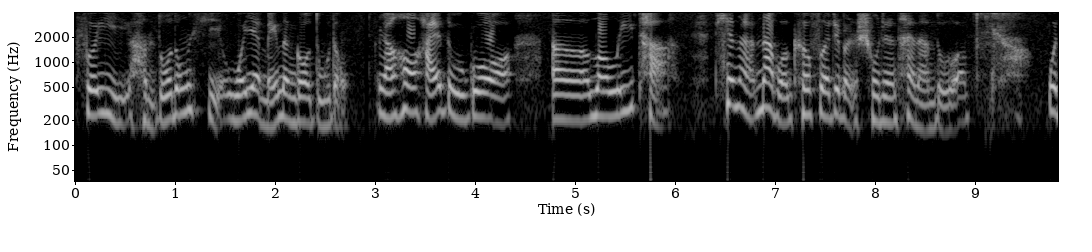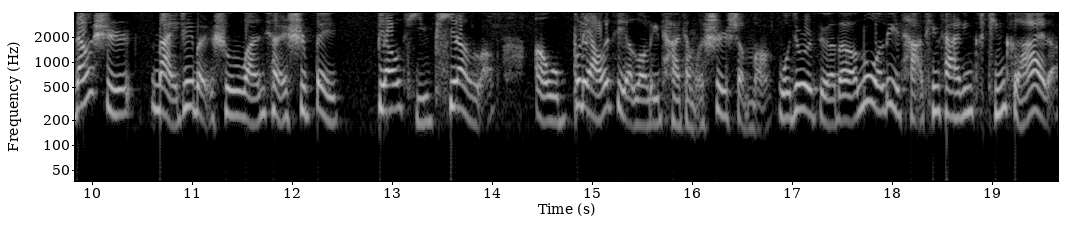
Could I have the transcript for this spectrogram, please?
所以很多东西我也没能够读懂。然后还读过呃《Lolita》。天呐，纳博科夫的这本书真的太难读了。我当时买这本书完全是被标题骗了。呃，我不了解洛丽塔讲的是什么，我就是觉得洛丽塔听起来还挺挺可爱的。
